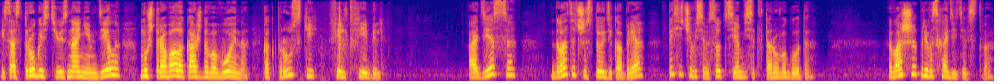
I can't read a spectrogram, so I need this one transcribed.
и со строгостью и знанием дела муштровала каждого воина, как прусский фельдфебель. Одесса, 26 декабря 1872 года. Ваше превосходительство.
